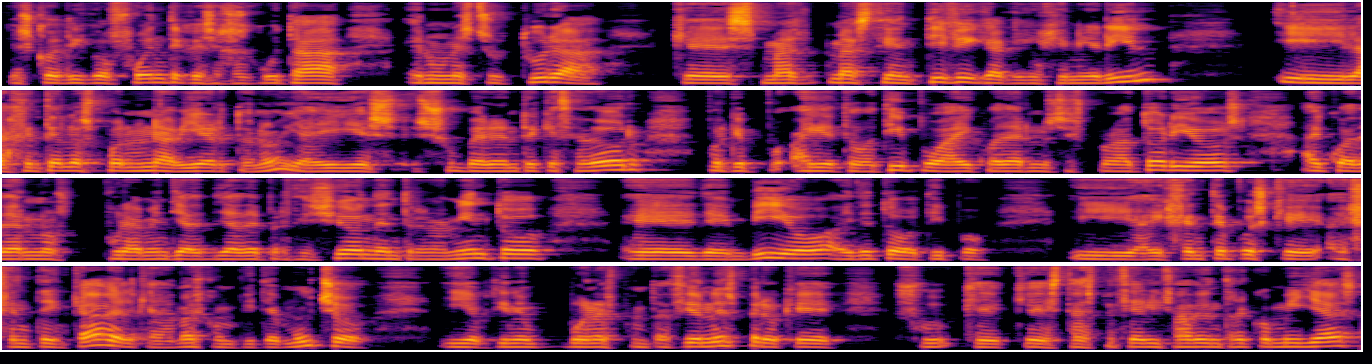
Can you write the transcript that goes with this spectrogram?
que es código fuente que se ejecuta en una estructura que es más, más científica que ingenieril y la gente los pone en abierto, ¿no? Y ahí es súper enriquecedor porque hay de todo tipo, hay cuadernos exploratorios, hay cuadernos puramente ya, de precisión, de entrenamiento, eh, de envío, hay de todo tipo. Y hay gente, pues que hay gente en Kaggle que además compite mucho y obtiene buenas puntuaciones, pero que, que, que, está especializado, entre comillas,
